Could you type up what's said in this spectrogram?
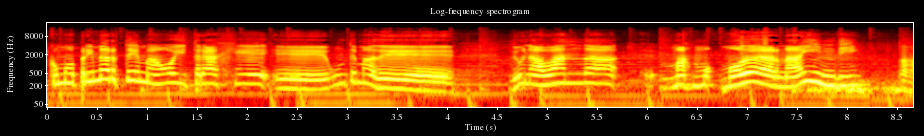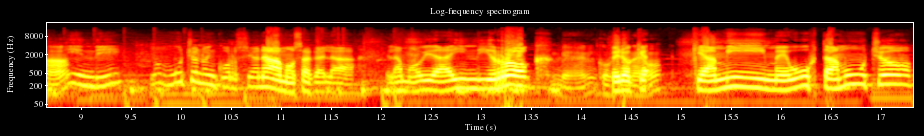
como primer tema hoy traje eh, un tema de, de una banda eh, más mo- moderna, indie. Ajá. Indie. No, mucho no incursionamos acá en la, en la movida indie rock. Bien, pero que, que a mí me gusta mucho.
